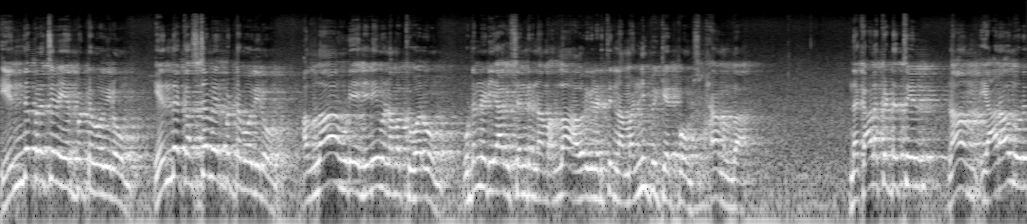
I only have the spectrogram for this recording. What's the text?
எந்த பிரச்சனை ஏற்பட்ட போதிலும் எந்த கஷ்டம் ஏற்பட்ட போதிலும் அல்லாஹுடைய நினைவு நமக்கு வரும். உடனடியாக சென்று நாம் அல்லாஹ் அவர்களிடத்தில் நாம் மன்னிப்பு கேட்போம். சுஹானல்லாஹ். இந்த காலகட்டத்தில் நாம் யாராவது ஒரு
